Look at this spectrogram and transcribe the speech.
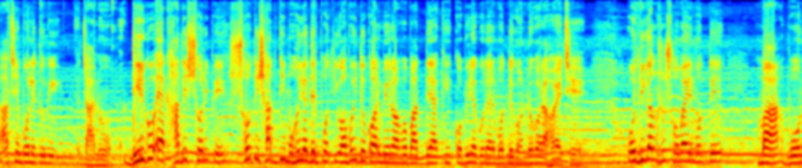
আছে বলে তুমি জানো, দীর্ঘ এক হাদিস শরীফে সতী সাধ্যী মহিলাদের প্রতি অবৈধ কর্মের অপবাদ দেয়াকে কবিরা গুণের মধ্যে গণ্য করা হয়েছে। অধিকাংশ সময়ের মধ্যে মা, বোন,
